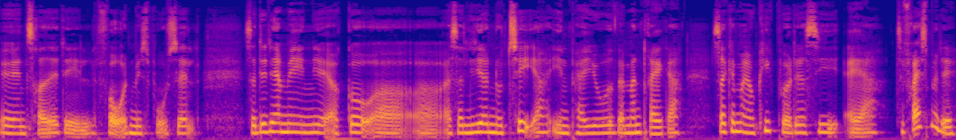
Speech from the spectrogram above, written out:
Øh, en tredjedel får et misbrug selv. Så det der med egentlig at gå og, og altså lige at notere i en periode, hvad man drikker, så kan man jo kigge på det og sige, er jeg tilfreds med det?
